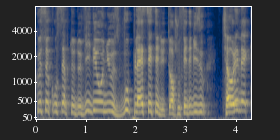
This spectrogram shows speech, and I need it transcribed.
que ce concept de vidéo news vous plaît. C'était Luthor, je vous fais des bisous. Ciao les mecs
